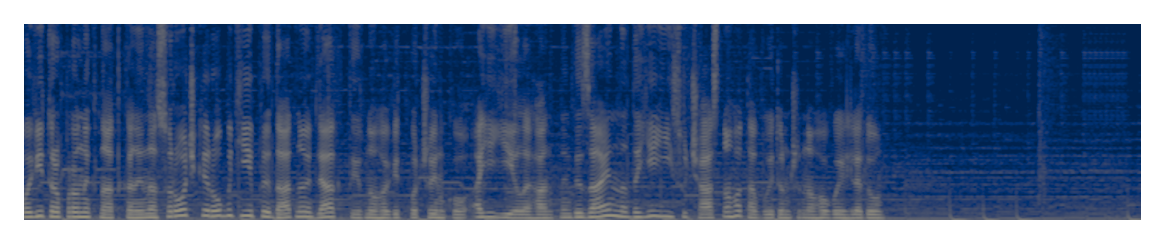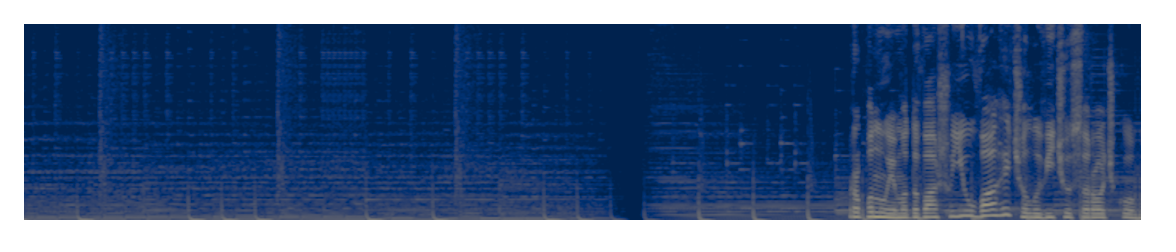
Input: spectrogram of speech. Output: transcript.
Повітропроникна тканина сорочки робить її придатною для активного відпочинку, а її елегантний дизайн надає їй сучасного та витонченого вигляду. Пропонуємо до вашої уваги чоловічу сорочку.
